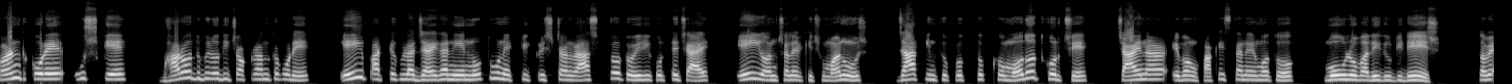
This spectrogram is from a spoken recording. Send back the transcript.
ফান্ড করে, উস্কে ভারত বিরোধী চক্রান্ত করে এই পার্টিকুলার জায়গা নিয়ে নতুন একটি খ্রিস্টান রাষ্ট্র তৈরি করতে চায় এই অঞ্চলের কিছু মানুষ, যা কিন্তু প্রত্যক্ষ মদত করছে চায়না এবং পাকিস্তানের মতো মৌলবাদী দুটি দেশ। তবে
